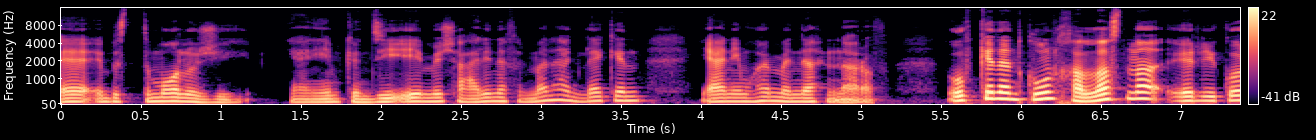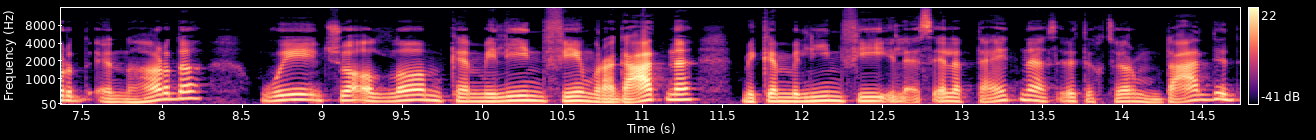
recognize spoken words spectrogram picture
ابستمولوجي يعني يمكن دي إيه مش علينا في المنهج لكن يعني مهم إن إحنا نعرف وبكده نكون خلصنا الريكورد النهاردة وإن شاء الله مكملين في مراجعاتنا مكملين في الأسئلة بتاعتنا أسئلة اختيار متعدد.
